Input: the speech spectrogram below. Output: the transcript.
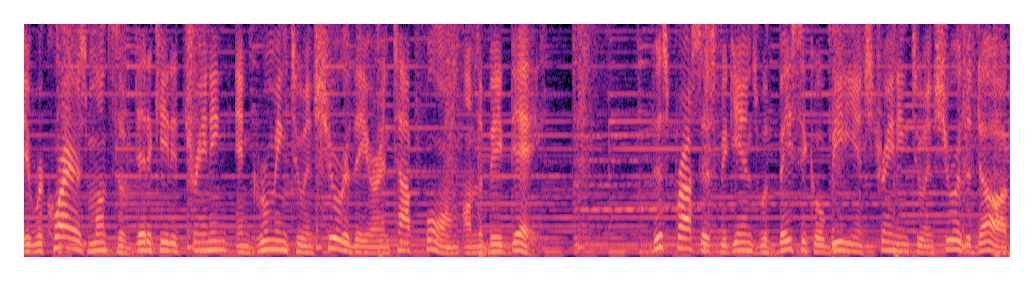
It requires months of dedicated training and grooming to ensure they are in top form on the big day. This process begins with basic obedience training to ensure the dog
